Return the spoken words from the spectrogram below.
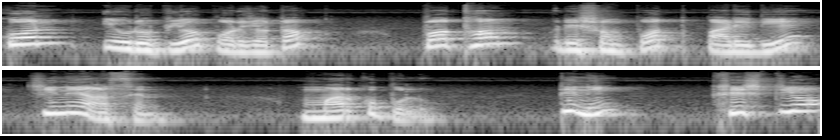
কোন ইউরোপীয় পর্যটক প্রথম রেশম পথ পাড়ি দিয়ে চীনে আসেন? মার্কোপোলো তিনি খ্রিস্টীয়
